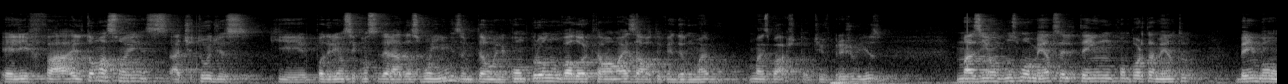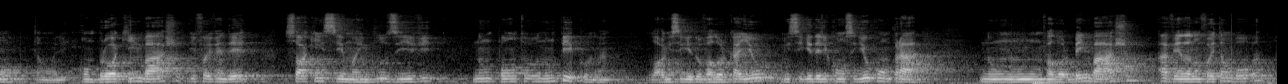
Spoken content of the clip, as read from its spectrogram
ele, fa ele toma ações, atitudes que poderiam ser consideradas ruins, então ele comprou num valor que estava mais alto e vendeu no mais, mais baixo, então tive prejuízo. Mas em alguns momentos ele tem um comportamento bem bom, então ele comprou aqui embaixo e foi vender só aqui em cima, inclusive num ponto, num pico, né? Logo em seguida o valor caiu, em seguida ele conseguiu comprar num valor bem baixo, a venda não foi tão boa,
